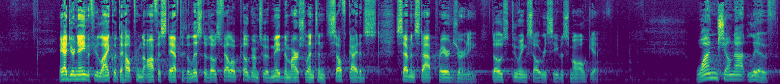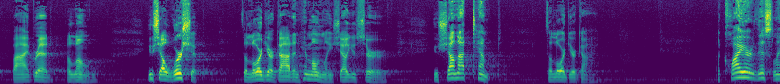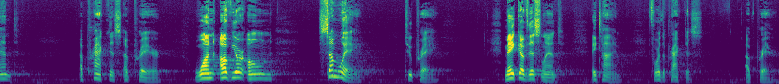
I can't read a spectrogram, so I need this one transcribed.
Add your name, if you like, with the help from the office staff to the list of those fellow pilgrims who have made the Marsh Lenten self guided seven stop prayer journey. Those doing so receive a small gift. One shall not live by bread alone. You shall worship the Lord your God, and him only shall you serve. You shall not tempt the Lord your God. Acquire this Lent a practice of prayer, one of your own, some way to pray. Make of this Lent a time for the practice of prayer.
